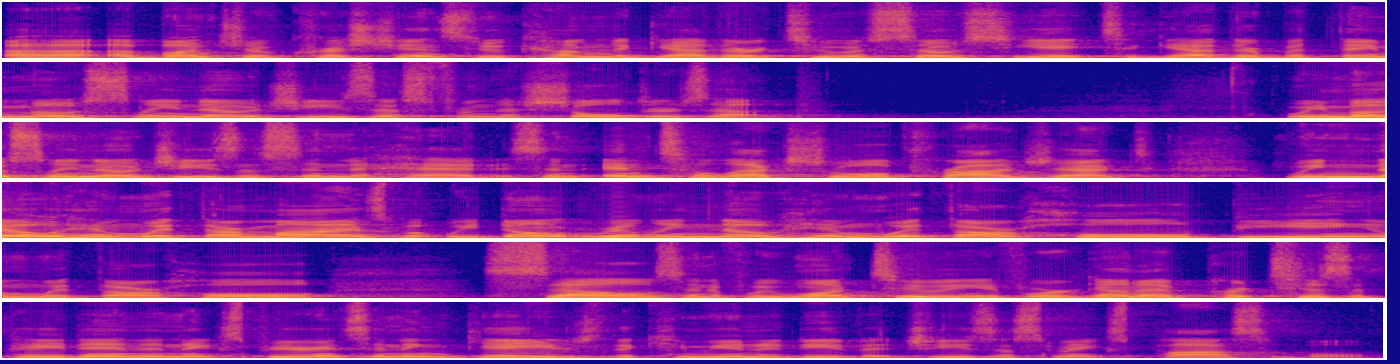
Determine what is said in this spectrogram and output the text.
uh, a bunch of Christians who come together to associate together, but they mostly know Jesus from the shoulders up. We mostly know Jesus in the head. It's an intellectual project. We know him with our minds, but we don't really know him with our whole being and with our whole selves. And if we want to, if we're going to participate in and experience and engage the community that Jesus makes possible,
